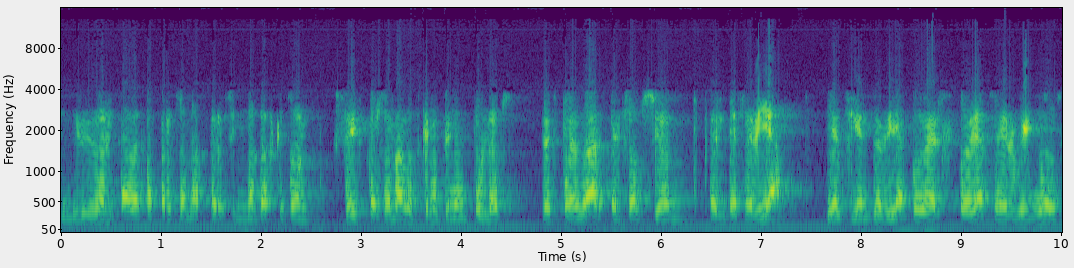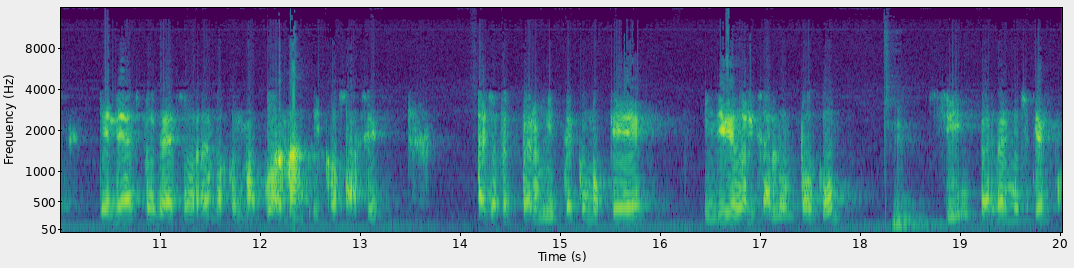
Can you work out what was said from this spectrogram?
individualizada esa persona, pero si notas que son seis personas los que no tienen pull-ups, les puedes dar esa opción el, ese día. Y el siguiente día poder, podría hacer ringos y el día después de eso remo con mancuerna y cosas así. Eso te permite como que individualizarlo un poco sin perder mucho tiempo.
